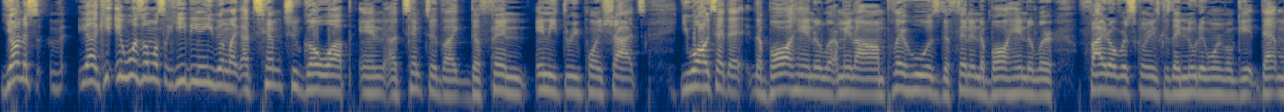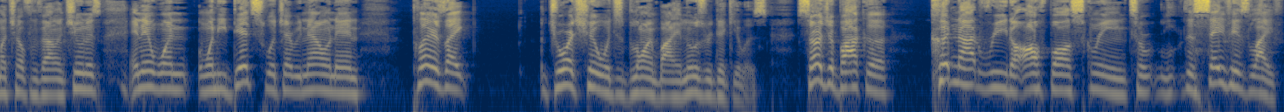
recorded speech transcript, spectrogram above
Yeah, like, it was almost like he didn't even like attempt to go up and attempt to like defend any three point shots. You always had that the ball handler. I mean, um, player who was defending the ball handler fight over screens because they knew they weren't gonna get that much help from Valanciunas. And then when when he did switch every now and then, players like George Hill was just blowing by him. It was ridiculous. Serge Ibaka could not read an off-ball screen to to save his life.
